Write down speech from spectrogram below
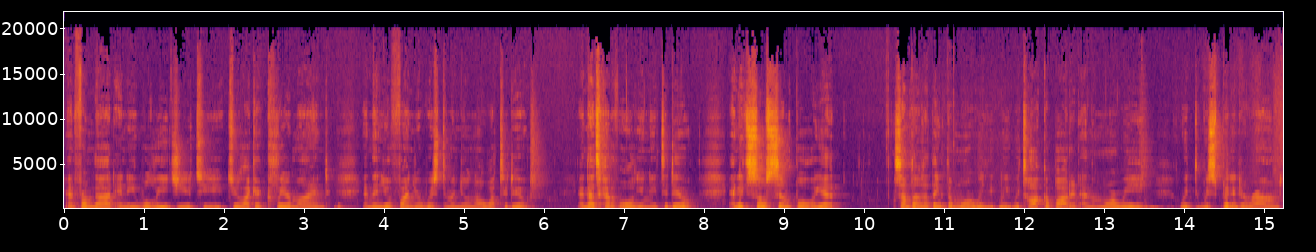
and from that, and it will lead you to to like a clear mind, and then you'll find your wisdom and you'll know what to do, and that's kind of all you need to do, and it's so simple yet sometimes I think the more we, we, we talk about it and the more we, we, we spin it around,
